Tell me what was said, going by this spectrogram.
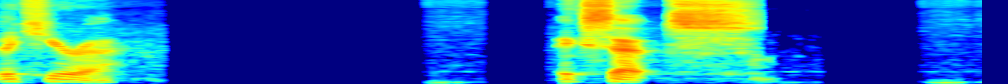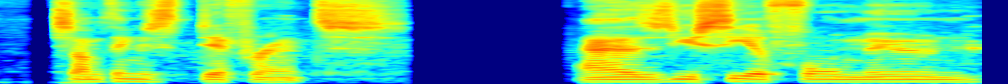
Bakira. except something's different as you see a full moon,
